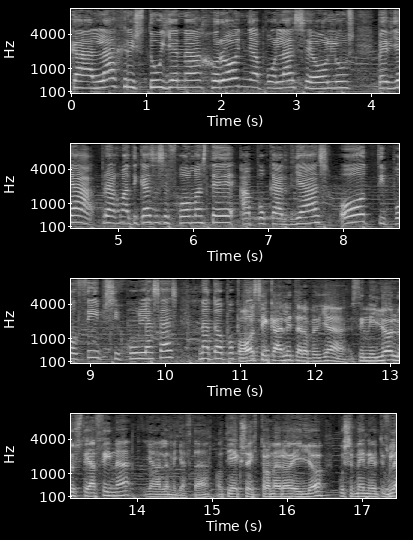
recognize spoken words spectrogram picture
Καλά Χριστούγεννα, χρόνια πολλά σε όλους Παιδιά, πραγματικά σας ευχόμαστε από καρδιάς Ό,τι ποθεί η ψυχούλα σας να το αποκτήσετε Ό,τι καλύτερο, παιδιά. Στην ηλιόλουστη Αθήνα, για να λέμε και αυτά, ότι έξω έχει τρομερό ήλιο, που σημαίνει ότι βλέπουμε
